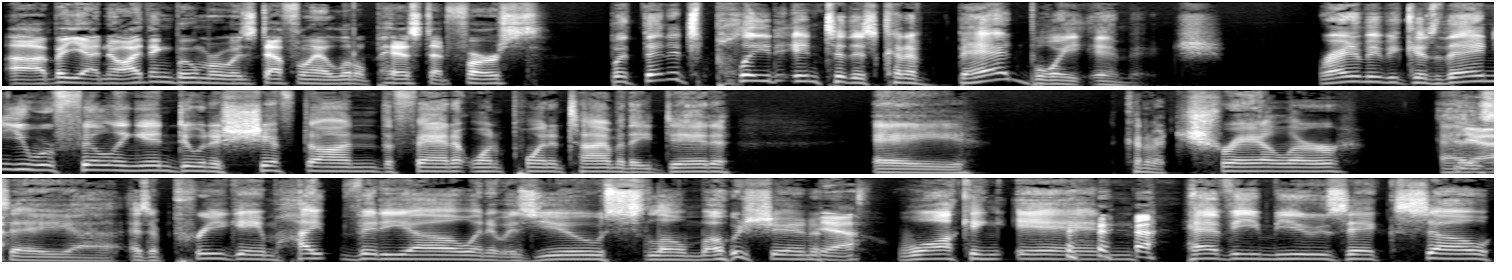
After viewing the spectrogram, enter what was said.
Uh, but yeah, no, I think Boomer was definitely a little pissed at first. But then it's played into this kind of bad boy image, right? I mean, because then you were filling in, doing a shift on the fan at one point in time, and they did a kind of a trailer as Yeah. a uh, as a pregame hype video, and it was you slow motion, Yeah. walking in, heavy music. So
